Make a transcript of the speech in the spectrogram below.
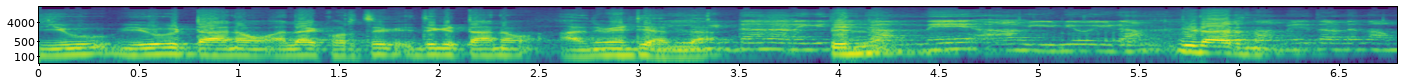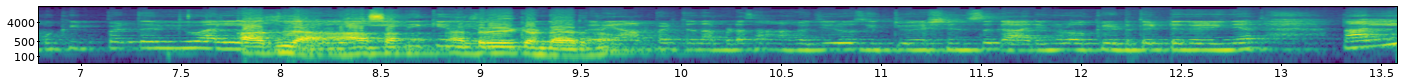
വ്യൂ വ്യൂ കിട്ടാനോ അല്ലെ കുറച്ച് ഇത് കിട്ടാനോ അതിനു വേണ്ടിയല്ല. വീഡിയോ ഇടാം. ഇടായിരുന്നു. സമയത്താണ് നമുക്ക് ഇപ്പോഴത്തെ വ്യൂ അല്ല. അതില്ല, ആ രീതിക്ക്. അപ്പോഴത്തെ നമ്മുടെ സാഹചര്യവും സിറ്റുവേഷൻസ് കാര്യങ്ങളൊക്കെ എടുത്തിട്ട് കഴിഞ്ഞാൽ നല്ല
